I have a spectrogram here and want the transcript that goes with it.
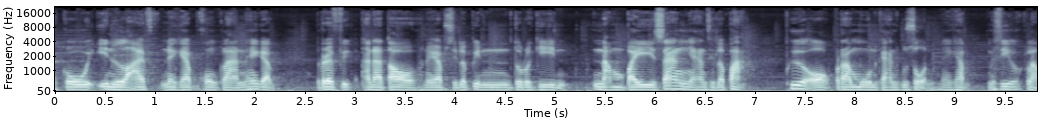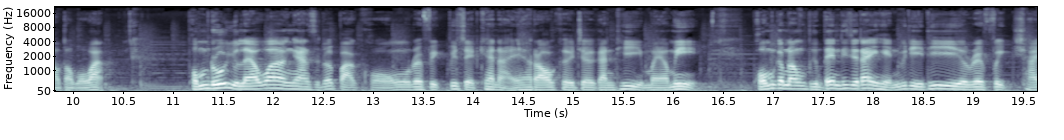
a g o in Life นะครับโครงการให้กับเรฟิกอนาตอลนะครับศิลปินตุรกีนำไปสร้างงานศิลปะ เพื่อออกประมูลการกุศลนะครับเมสซี่ก็กล่าวต่อบอกว่า ผมรู้อยู่แล้วว่างานศิลปะของเรฟิกพิเศษแค่ไหน เราเคยเจอกันที่ไมอามี่ผมกำลังตื่นเต้นที่จะได้เห็นวิธีที่เรฟิกใช้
